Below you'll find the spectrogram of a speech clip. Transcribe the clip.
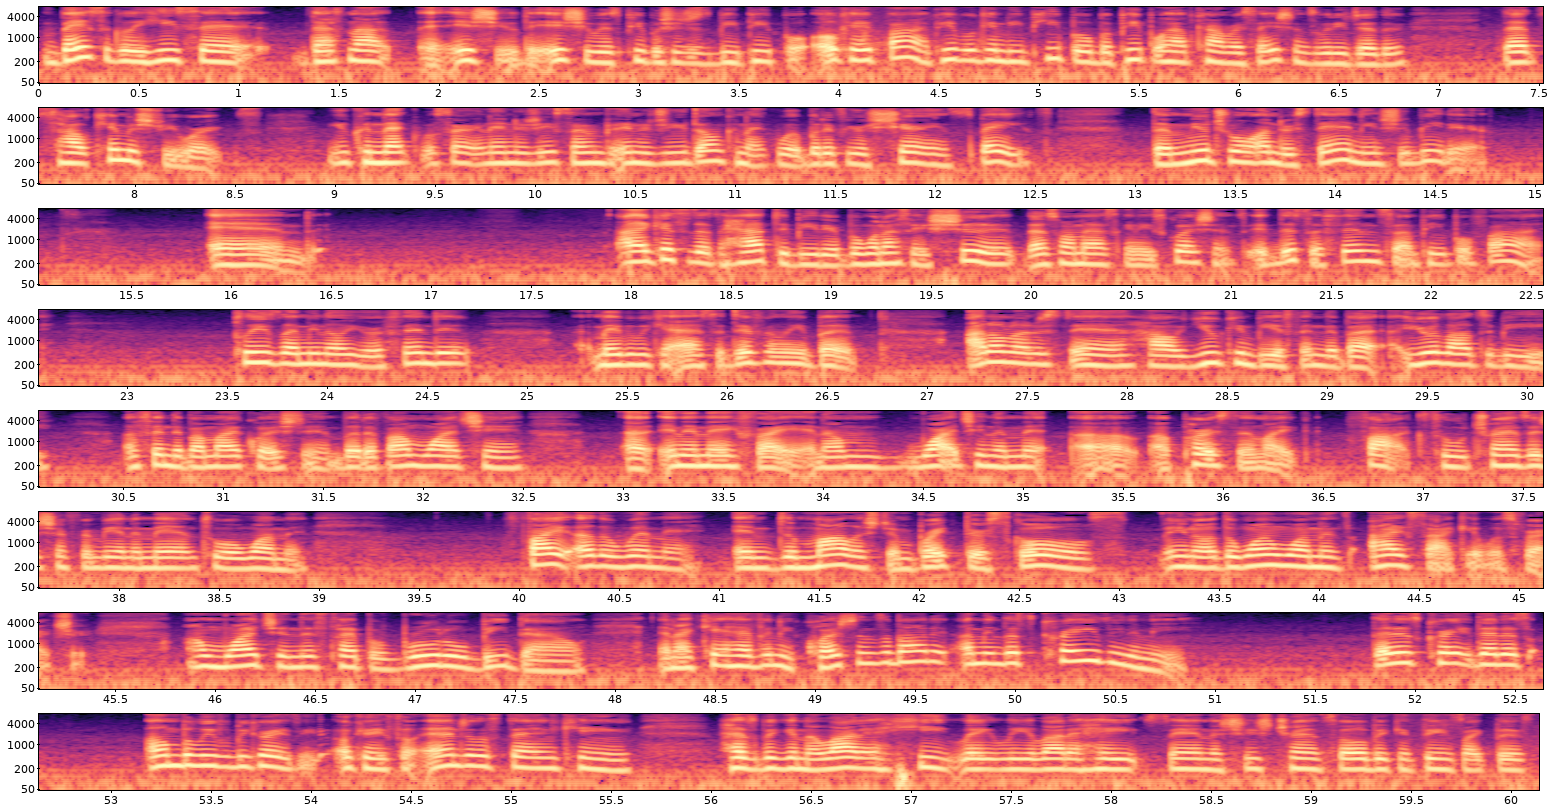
basically he said that's not an issue. The issue is people should just be people. Okay, fine. People can be people, but people have conversations with each other. That's how chemistry works. You connect with certain energy, some energy you don't connect with. But if you're sharing space, the mutual understanding should be there. And I guess it doesn't have to be there, but when I say should, that's why I'm asking these questions. If this offends some people, fine. Please let me know you're offended. Maybe we can ask it differently, but I don't understand how you can be offended by you're allowed to be offended by my question, but if I'm watching an MMA fight and I'm watching a a, a person like Fox who transitioned from being a man to a woman fight other women and demolish them, break their skulls. You know, the one woman's eye socket was fractured. I'm watching this type of brutal beatdown and I can't have any questions about it. I mean, that's crazy to me. That is crazy. That is unbelievably crazy. Okay, so Angela Stanton-King has been getting a lot of heat lately, a lot of hate saying that she's transphobic and things like this.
